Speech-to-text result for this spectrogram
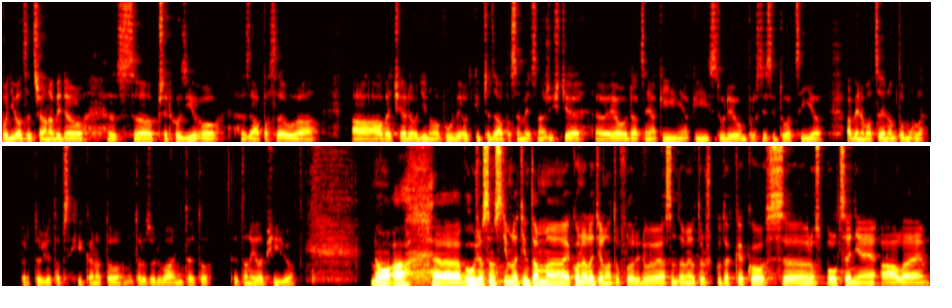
podívat se třeba na video z předchozího zápasu a, a, a večer hodinu a půl, dvě hodky před zápasem jet na hřiště, jo, dát si nějaký, nějaký studium prostě situací a, a věnovat se jenom tomuhle protože ta psychika na to, na to rozhodování, to je to, to, je to nejlepší, že jo. No a e, bohužel jsem s tím letím tam e, jako neletěl na tu Floridu. Já jsem tam měl trošku tak jako s rozpolceně, ale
